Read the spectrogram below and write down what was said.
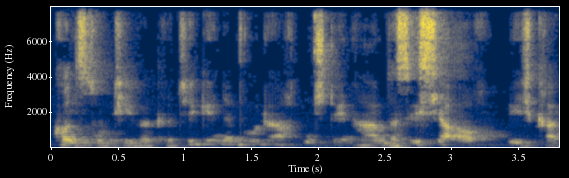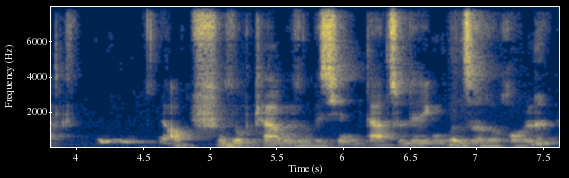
konstruktiver Kritik in dem Gutachten stehen haben. Das ist ja auch, wie ich gerade auch versucht habe, so ein bisschen darzulegen, unsere Rolle.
